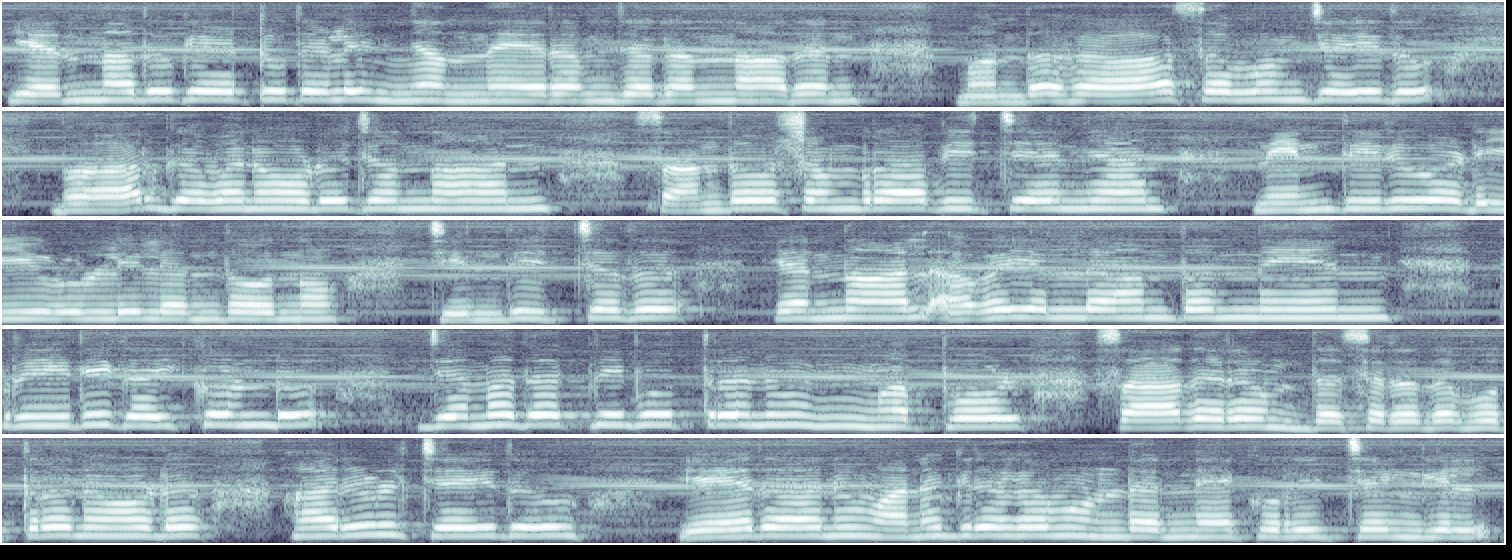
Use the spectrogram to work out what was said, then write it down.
എന്നതു കേട്ടു തെളിഞ്ഞന്നേരം ജഗന്നാഥൻ മന്ദഹാസവും ചെയ്തു. ഭാർഗവനോടു ചൊന്നാൻ സന്തോഷം പ്രാപിച്ചേൻ ഞാൻ. നിൻ തിരുവടിയുള്ളിലെന്തോന്നു ചിന്തിച്ചത് എന്നാൽ അവയെല്ലാം തന്നേൻ. പ്രീതി കൈക്കൊണ്ടു ജമദഗ്നിപുത്രനും അപ്പോൾ സാദരം ദശരഥപുത്രനോട് അരുൾ ചെയ്തു. ഏതാനും അനുഗ്രഹമുണ്ടെന്നെ കുറിച്ചെങ്കിൽ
